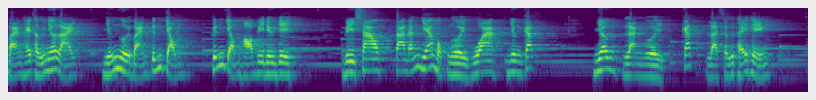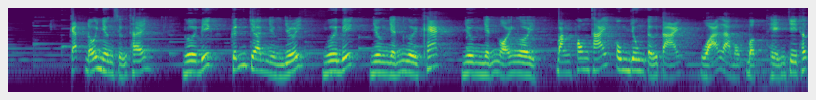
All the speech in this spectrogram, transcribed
Bạn hãy thử nhớ lại những người bạn kính trọng kính trọng họ vì điều gì? Vì sao ta đánh giá một người qua nhân cách? Nhân là người, cách là sự thể hiện cách đối nhân xử thế. Người biết kính trên nhường dưới, người biết nhường nhịn người khác, nhường nhịn mọi người bằng phong thái ung dung tự tại, quả là một bậc thiện tri thức.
